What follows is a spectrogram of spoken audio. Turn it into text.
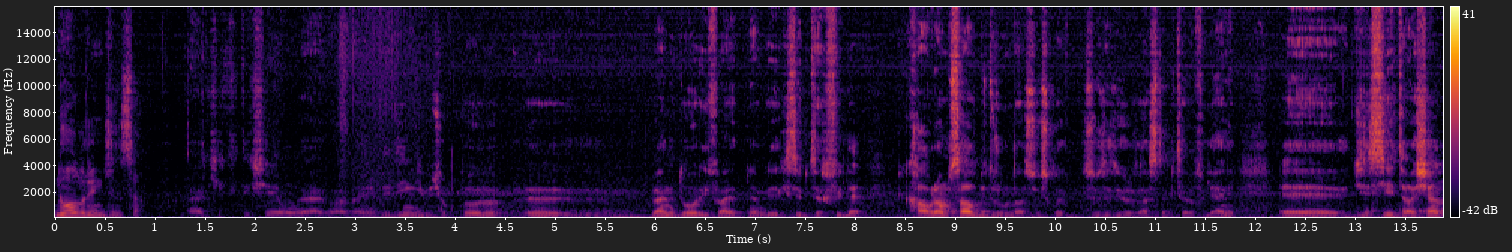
Ne olur incinsem. Erkeklik şey ama galiba abi. Hani dediğin gibi çok doğru. e, ben de doğru ifade etmem gerekirse bir tarafıyla kavramsal bir durumdan söz söz ediyoruz aslında bir tarafıyla. Yani e, cinsiyeti aşan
